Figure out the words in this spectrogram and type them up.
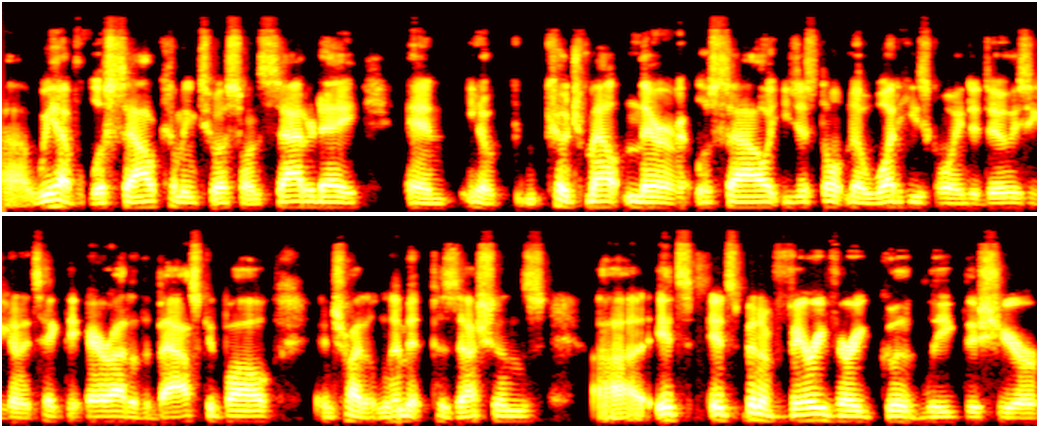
Uh, we have LaSalle coming to us on Saturday, and you know, Coach Mountain there at LaSalle. You just don't know what he's going to do. Is he going to take the air out of the basketball and try to limit possessions? Uh, it's it's been a very very good league this year,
